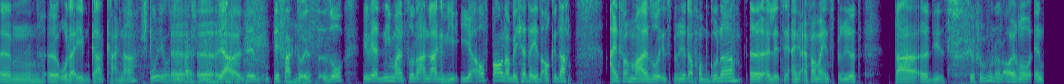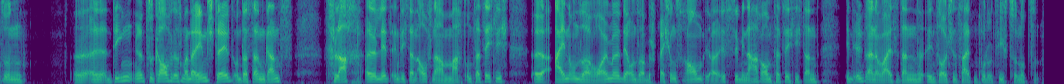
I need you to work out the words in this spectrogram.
Ähm, äh, oder eben gar keiner. Studio zum äh, Beispiel. Äh, ja, äh, de facto ist so, wir werden niemals so eine Anlage wie ihr aufbauen, aber ich hatte jetzt auch gedacht, einfach mal so inspiriert auch vom Gunnar, äh, letztendlich einfach mal inspiriert, da äh, die für 500 Euro irgend so ein äh, Ding äh, zu kaufen, das man da hinstellt und das dann ganz flach äh, letztendlich dann Aufnahmen macht und tatsächlich äh, ein unserer Räume, der unser Besprechungsraum äh, ist, Seminarraum, tatsächlich dann in irgendeiner Weise dann in solchen Zeiten produktiv zu nutzen.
